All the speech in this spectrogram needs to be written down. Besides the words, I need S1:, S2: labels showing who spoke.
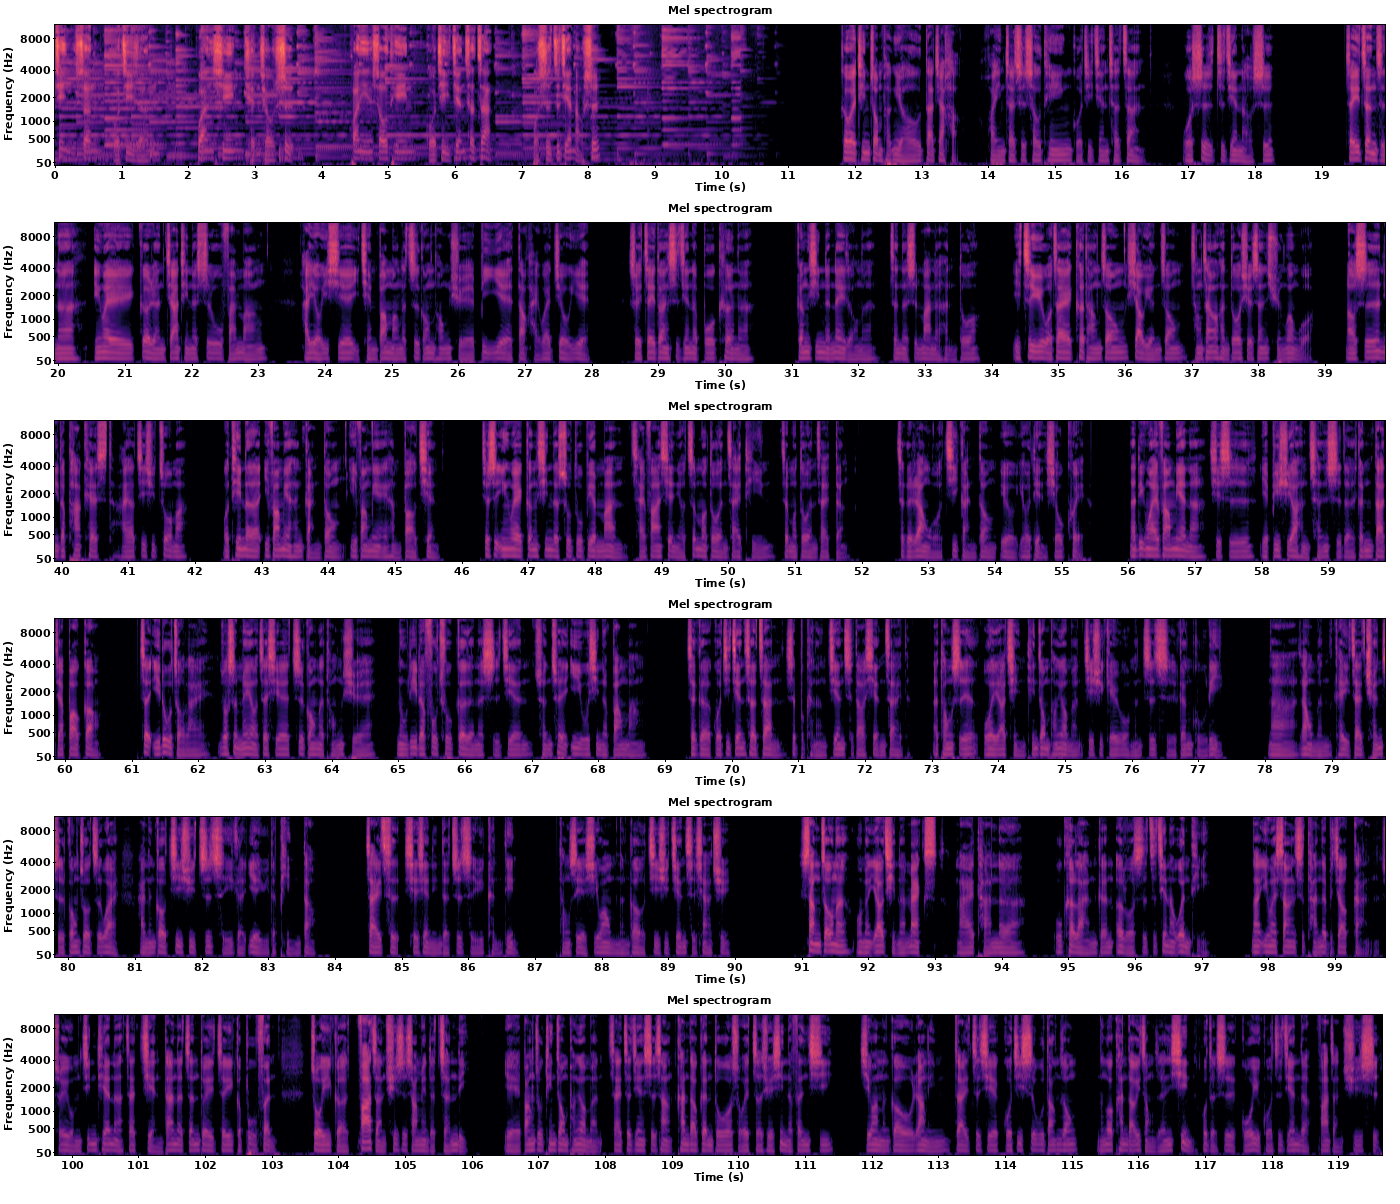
S1: 晋升国际人，关心全球事，欢迎收听国际监测站，我是志坚老师。各位听众朋友，大家好，欢迎再次收听国际监测站，我是志坚老师。这一阵子呢，因为个人家庭的事务繁忙，还有一些以前帮忙的志工同学毕业到海外就业。所以这一段时间的播客呢，更新的内容呢，真的是慢了很多，以至于我在课堂中、校园中，常常有很多学生询问我：“老师，你的 podcast 还要继续做吗？”我听了一方面很感动，一方面也很抱歉，就是因为更新的速度变慢，才发现有这么多人在听，这么多人在等，这个让我既感动又有点羞愧。那另外一方面呢，其实也必须要很诚实的跟大家报告，这一路走来，若是没有这些志工的同学努力的付出个人的时间，纯粹义务性的帮忙，这个国际监测站是不可能坚持到现在的。那同时，我也要请听众朋友们继续给予我们支持跟鼓励，那让我们可以在全职工作之外，还能够继续支持一个业余的频道。再一次谢谢您的支持与肯定，同时也希望我们能够继续坚持下去。上周呢，我们邀请了 Max 来谈了乌克兰跟俄罗斯之间的问题。那因为上一次谈的比较赶，所以我们今天呢，再简单的针对这一个部分做一个发展趋势上面的整理，也帮助听众朋友们在这件事上看到更多所谓哲学性的分析。希望能够让您在这些国际事务当中，能够看到一种人性，或者是国与国之间的发展趋势。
